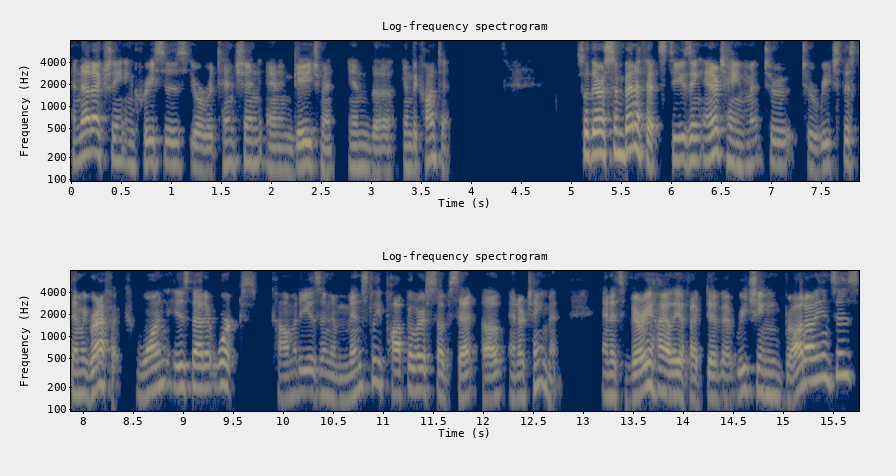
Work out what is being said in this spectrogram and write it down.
and that actually increases your retention and engagement in the in the content. So there are some benefits to using entertainment to, to reach this demographic. One is that it works. Comedy is an immensely popular subset of entertainment, and it's very highly effective at reaching broad audiences.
